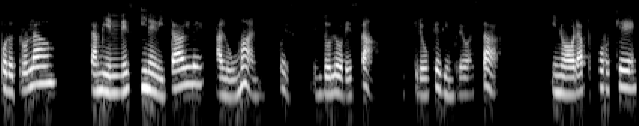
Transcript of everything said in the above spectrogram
por otro lado, también es inevitable a lo humano, pues el dolor está y creo que siempre va a estar. Y no habrá por qué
